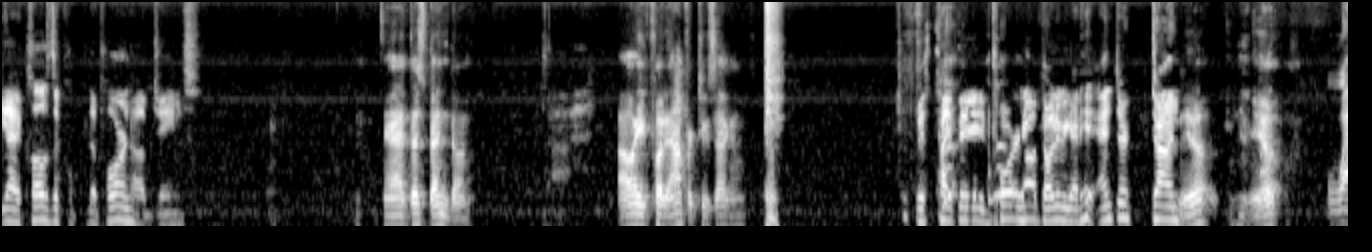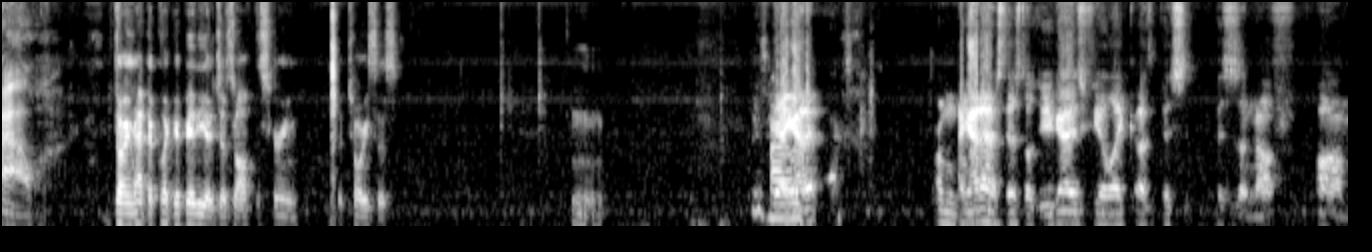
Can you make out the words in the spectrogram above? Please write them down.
you got to close the the Pornhub, James. Yeah, that's been done. I only put it on for two seconds. Just type it in porno. Don't even gotta hit enter. Done. Yep. Yep. Wow. Don't even have to click a video just off the screen. The choices. Yeah, I got it. I gotta ask this though: Do you guys feel like uh, this this is enough? Um,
